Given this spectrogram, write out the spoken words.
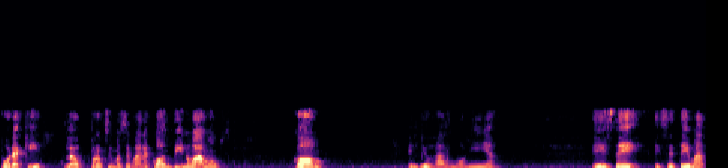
por aquí. La próxima semana continuamos con el Dios armonía. Ese, ese tema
